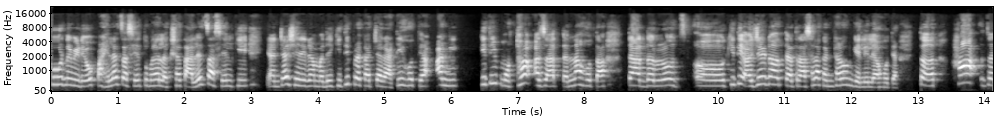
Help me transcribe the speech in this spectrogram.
पूर्ण व्हिडिओ पाहिलाच असेल तुम्हाला लक्षात आलेच असेल की यांच्या शरीरामध्ये किती प्रकारच्या गाठी होत्या आणि किती मोठा आजार त्यांना होता त्या दररोज किती अजीर्ण त्या त्रासाला कंटाळून गेलेल्या होत्या. तर हा जर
